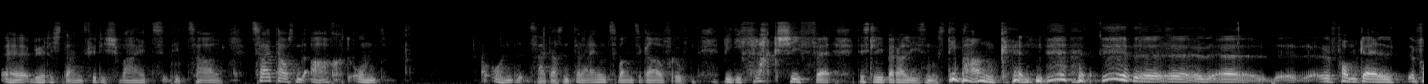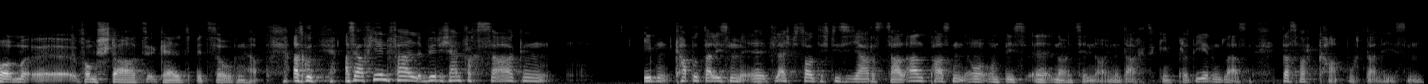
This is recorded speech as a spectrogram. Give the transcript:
äh, würde ich dann für die Schweiz die Zahl 2008 und und 2023 aufrufen, wie die Flaggschiffe des Liberalismus, die Banken vom, Geld, vom, vom Staat Geld bezogen haben. Also gut, also auf jeden Fall würde ich einfach sagen, eben Kapitalismus, vielleicht sollte ich diese Jahreszahl anpassen und bis 1989 implodieren lassen. Das war Kapitalismus.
